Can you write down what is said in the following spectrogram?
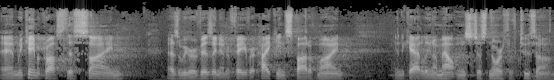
and we came across this sign as we were visiting a favorite hiking spot of mine in the Catalina Mountains just north of Tucson.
